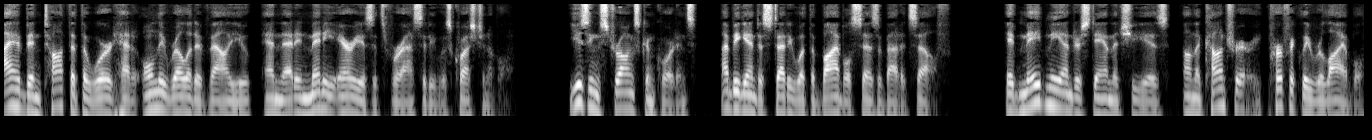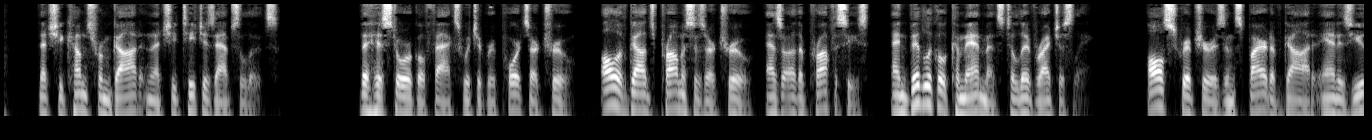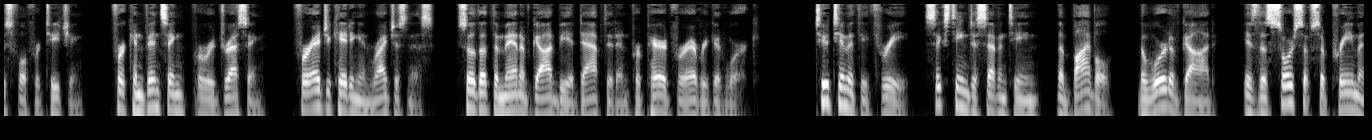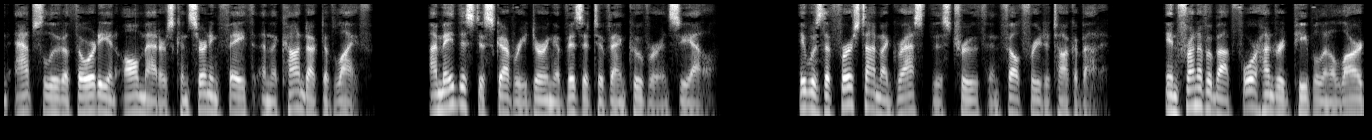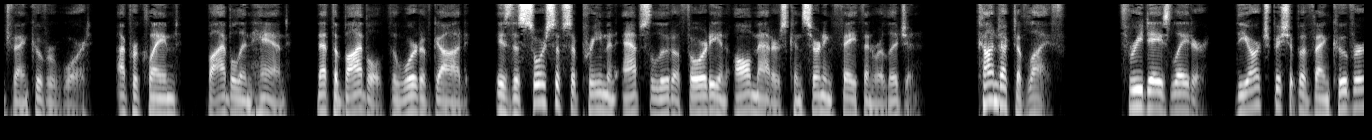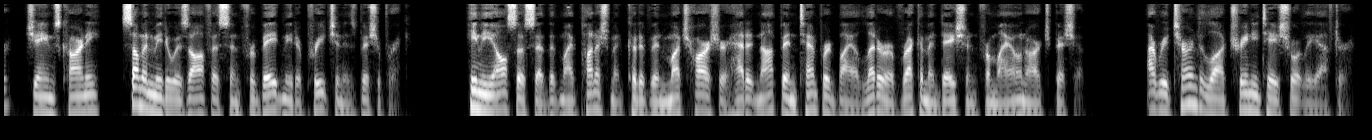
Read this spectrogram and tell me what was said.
I had been taught that the Word had only relative value and that in many areas its veracity was questionable. Using Strong's Concordance, I began to study what the Bible says about itself. It made me understand that she is, on the contrary, perfectly reliable, that she comes from God and that she teaches absolutes. The historical facts which it reports are true, all of God's promises are true, as are the prophecies, and biblical commandments to live righteously. All scripture is inspired of God and is useful for teaching, for convincing, for redressing, for educating in righteousness, so that the man of God be adapted and prepared for every good work. 2 Timothy 3 16 17 The Bible, the Word of God, is the source of supreme and absolute authority in all matters concerning faith and the conduct of life. I made this discovery during a visit to Vancouver and Seattle. It was the first time I grasped this truth and felt free to talk about it. In front of about 400 people in a large Vancouver ward, I proclaimed, Bible in hand, that the Bible, the Word of God, is the source of supreme and absolute authority in all matters concerning faith and religion. Conduct of life. Three days later, the Archbishop of Vancouver, James Carney, summoned me to his office and forbade me to preach in his bishopric. He me also said that my punishment could have been much harsher had it not been tempered by a letter of recommendation from my own Archbishop. I returned to La Trinité shortly after.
